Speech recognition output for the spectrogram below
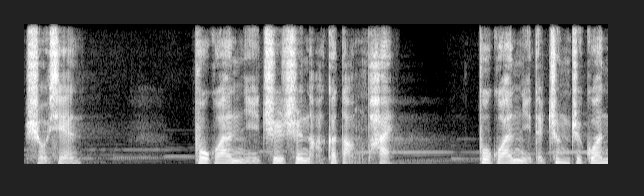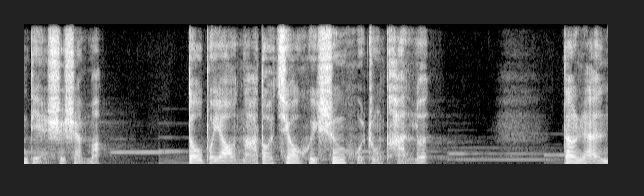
首先，不管你支持哪个党派，不管你的政治观点是什么，都不要拿到教会生活中谈论。当然，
